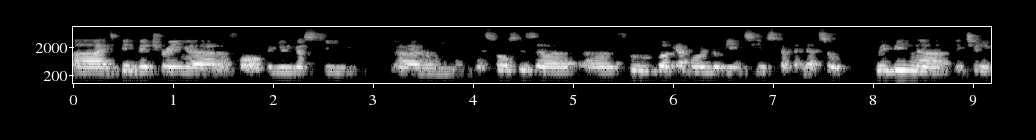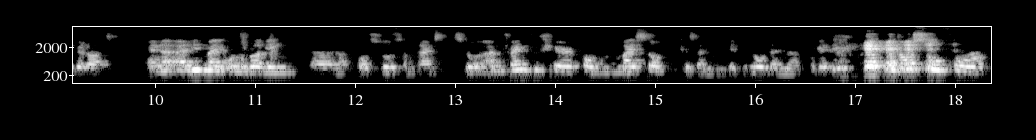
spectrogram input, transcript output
Uh, he's been venturing uh, for Open University um, resources uh, uh, through Guacamole, NoVNC, and stuff like that. So we've been uh, exchanging a lot. And I, I did my own blogging uh, also sometimes. So I'm trying to share for myself because I'm getting old and uh, forgetting, but also for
